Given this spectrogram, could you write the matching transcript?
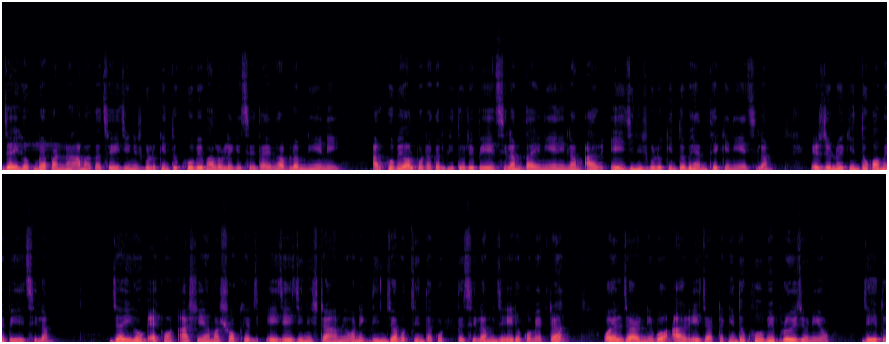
যাই হোক, ব্যাপার না। আমার কাছে এই জিনিসগুলো কিন্তু খুবই ভালো লেগেছে, তাই ভাবলাম নিয়ে নিই। আর খুবই অল্প টাকার ভিতরে পেয়েছিলাম, তাই নিয়ে নিলাম। আর এই জিনিসগুলো কিন্তু ভ্যান থেকে নিয়েছিলাম, এর জন্যই কিন্তু কমে পেয়েছিলাম। যাই হোক, এখন আসি আমার শখের এই যে এই জিনিসটা। আমি অনেক দিন যাবৎ চিন্তা করতেছিলাম যে এরকম একটা অয়েল জার নিব। আর এই জারটা কিন্তু খুবই প্রয়োজনীয়। যেহেতু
